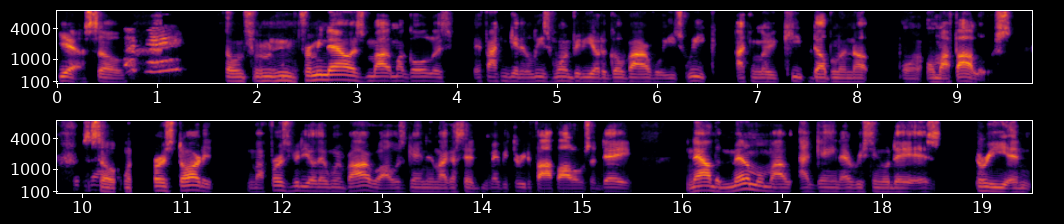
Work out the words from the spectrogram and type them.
yeah. So okay. So for, for me now is my, my goal is if I can get at least one video to go viral each week, I can literally keep doubling up on, on my followers. Exactly. So when I first started, my first video that went viral, I was gaining, like I said, maybe three to five followers a day. Now the minimum I, I gain every single day is three, and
